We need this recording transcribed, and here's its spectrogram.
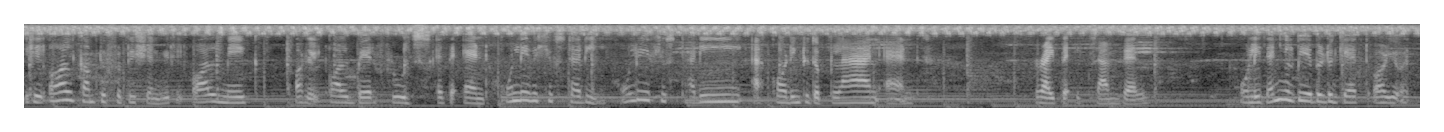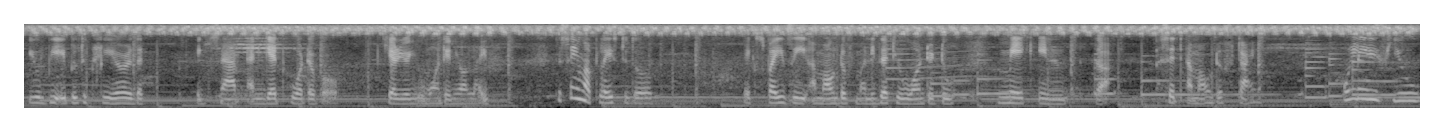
It will all come to fruition it will all make or it will all bear fruits at the end. Only if you study only if you study according to the plan and write the exam well. Only then you'll be able to get or you, you'll be able to clear the exam and get whatever career you want in your life the same applies to the xyz amount of money that you wanted to make in the set amount of time only if you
